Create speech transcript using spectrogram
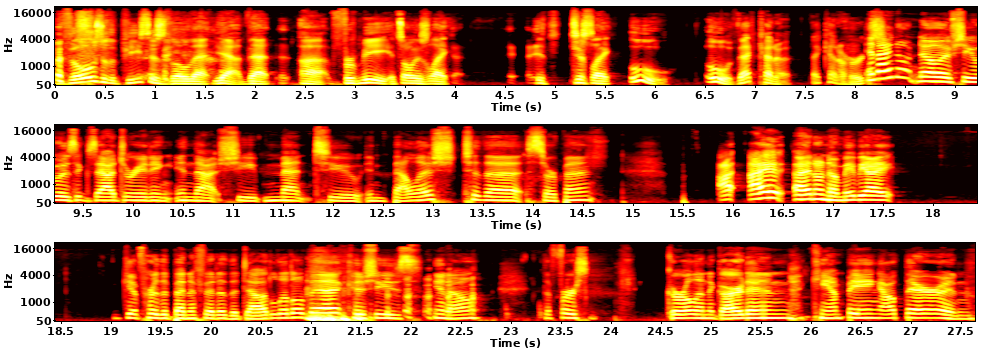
those are the pieces though that yeah that uh, for me it's always like it's just like ooh ooh that kind of that kind of hurts And I don't know if she was exaggerating in that she meant to embellish to the serpent. I I I don't know. Maybe I give her the benefit of the doubt a little bit because she's you know the first girl in the garden camping out there, and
